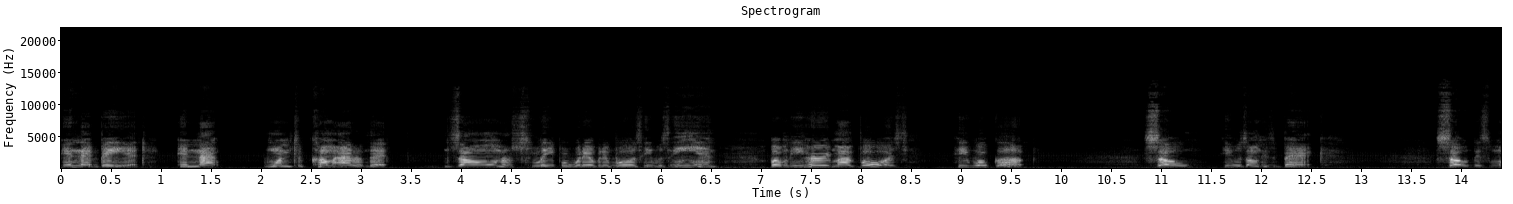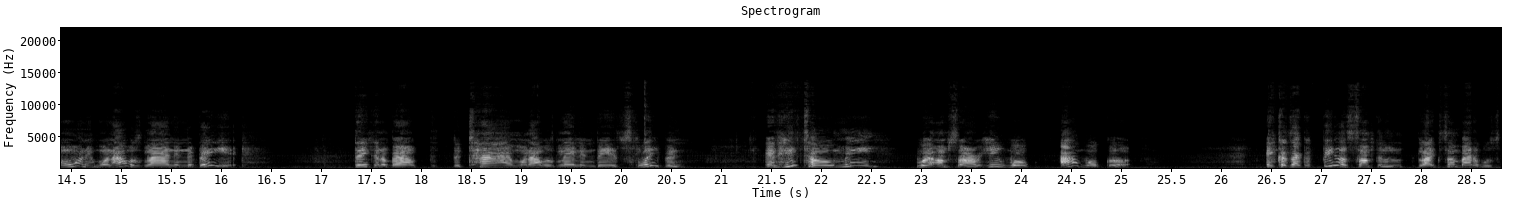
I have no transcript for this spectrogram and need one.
in that bed and not wanting to come out of that zone or sleep or whatever it was he was in. But when he heard my voice, he woke up. So he was on his back. So this morning, when I was lying in the bed, thinking about the time when I was laying in bed sleeping, and he told me, well, I'm sorry, he woke, I woke up. And because I could feel something like somebody was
